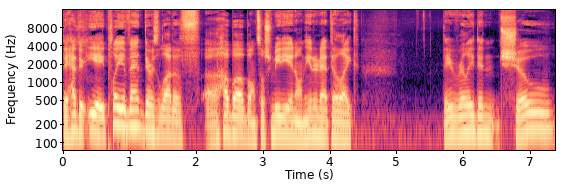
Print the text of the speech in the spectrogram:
They had their EA Play event. There's a lot of uh, hubbub on social media and on the internet. They're like, they really didn't show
